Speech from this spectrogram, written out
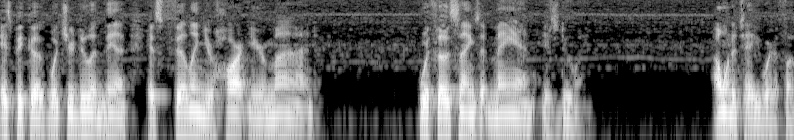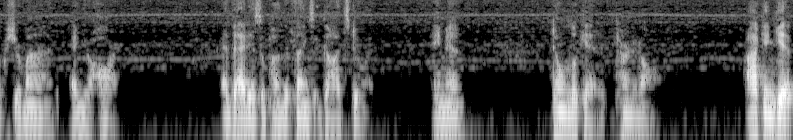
It's because what you're doing then is filling your heart and your mind with those things that man is doing. I want to tell you where to focus your mind and your heart. And that is upon the things that God's doing. Amen. Don't look at it. Turn it off. I can get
